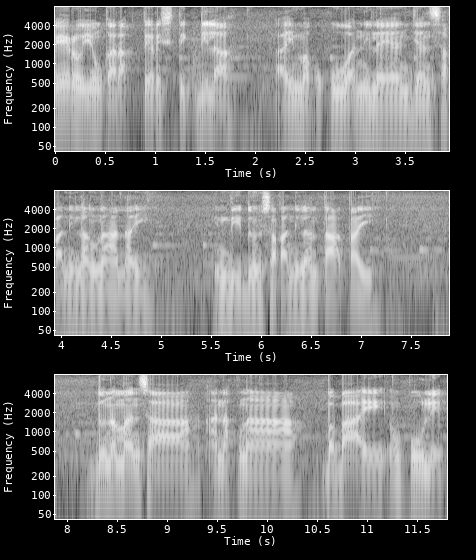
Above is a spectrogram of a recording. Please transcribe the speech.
Pero yung karakteristik nila ay makukuha nila yan dyan sa kanilang nanay. Hindi dun sa kanilang tatay. Doon naman sa anak na babae o pulit,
